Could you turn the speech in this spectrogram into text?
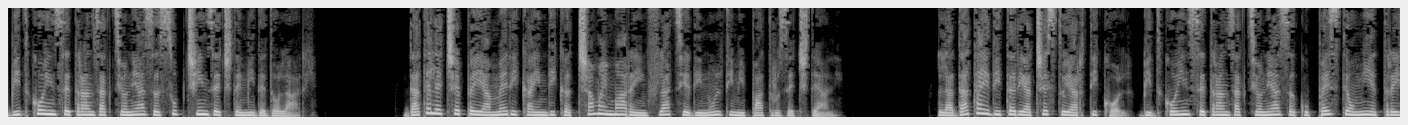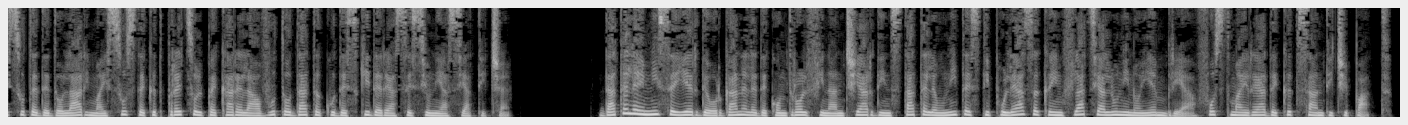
Bitcoin se tranzacționează sub 50.000 de dolari. Datele CPI America indică cea mai mare inflație din ultimii 40 de ani. La data editării acestui articol, Bitcoin se tranzacționează cu peste 1300 de dolari mai sus decât prețul pe care l-a avut odată cu deschiderea sesiunii asiatice. Datele emise ieri de organele de control financiar din Statele Unite stipulează că inflația lunii noiembrie a fost mai rea decât s-a anticipat.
